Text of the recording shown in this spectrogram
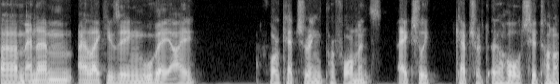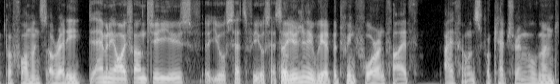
Um, and then I like using Move AI for capturing performance. I actually captured a whole shit ton of performance already. How many iPhones do you use at your set for your setup? So usually we have between four and five iPhones for capturing movement,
